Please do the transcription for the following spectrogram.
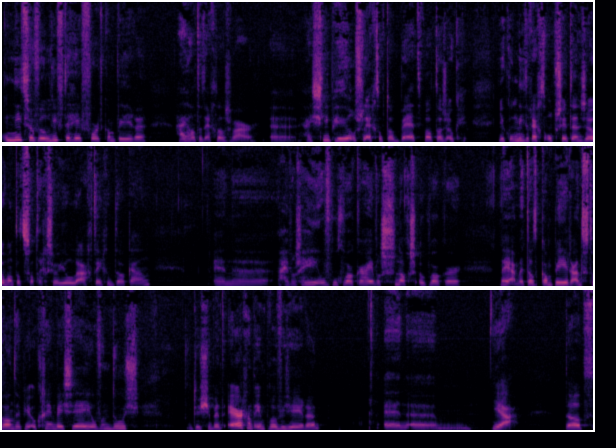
niet zoveel liefde heeft voor het kamperen. Hij had het echt wel zwaar. Uh, hij sliep heel slecht op dat bed. Wat was ook, je kon niet rechtop zitten en zo, want dat zat echt zo heel laag tegen het dak aan. En uh, hij was heel vroeg wakker. Hij was s'nachts ook wakker. Nou ja, met dat kamperen aan het strand heb je ook geen wc of een douche. Dus je bent erg aan het improviseren. En um, ja, dat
